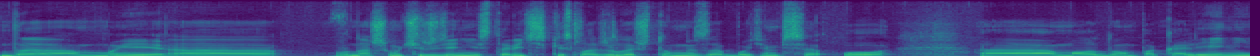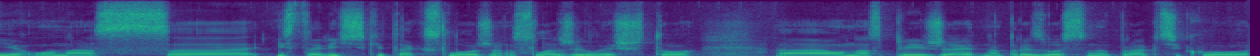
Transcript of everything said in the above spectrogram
Да, мы а, в нашем учреждении исторически сложилось, что мы заботимся о э, молодом поколении. У нас э, исторически так слож, сложилось, что э, у нас приезжают на производственную практику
